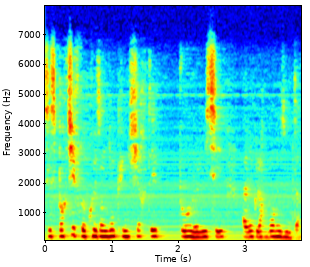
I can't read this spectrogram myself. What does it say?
Ces sportifs représentent donc une fierté pour le lycée avec leurs bons résultats.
